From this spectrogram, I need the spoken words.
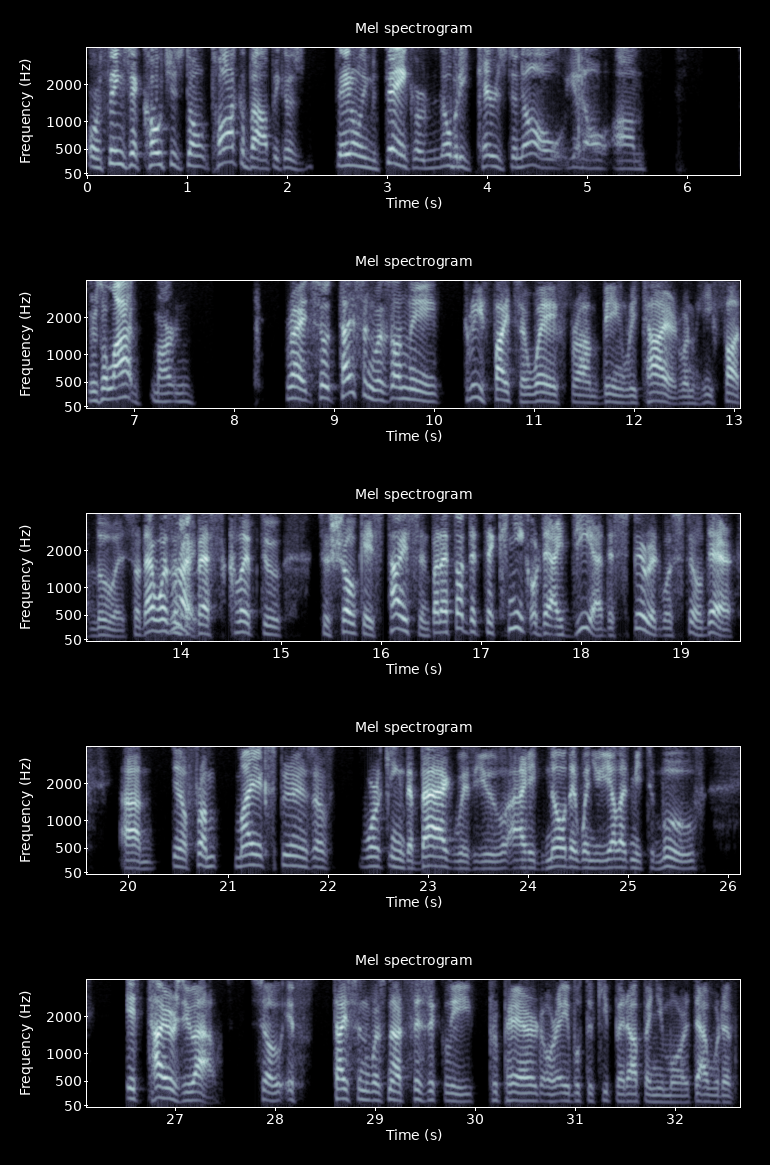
or things that coaches don't talk about because they don't even think or nobody cares to know you know um, there's a lot martin Right. So Tyson was only three fights away from being retired when he fought Lewis. So that wasn't right. the best clip to to showcase Tyson. But I thought the technique or the idea, the spirit was still there. Um, you know, from my experience of working the bag with you, I know that when you yell at me to move, it tires you out. So if Tyson was not physically prepared or able to keep it up anymore, that would have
